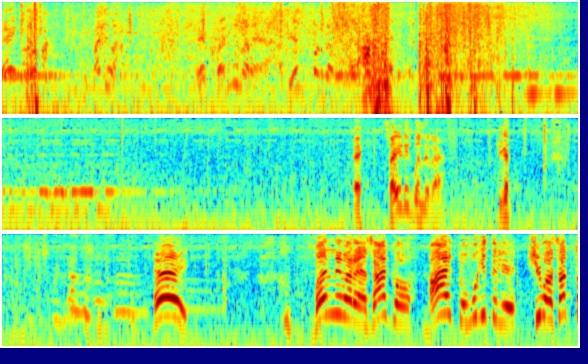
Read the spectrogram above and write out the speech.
Eh, Eh, ಸೈಡಿಗೆ ಬಂದಿರ? ಈಗ ಏಯ್! ಬನ್ನಿ ಮರೆ ಸಾಕು. ಆಯ್ತು ಮುಗಿತಿಲಿ ಶಿವ ಸತ್ತ.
